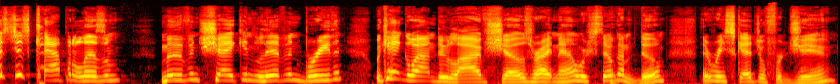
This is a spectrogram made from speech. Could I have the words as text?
it's just capitalism, moving, shaking, living, breathing. We can't go out and do live shows right now. We're still going to do them. They're rescheduled for June.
